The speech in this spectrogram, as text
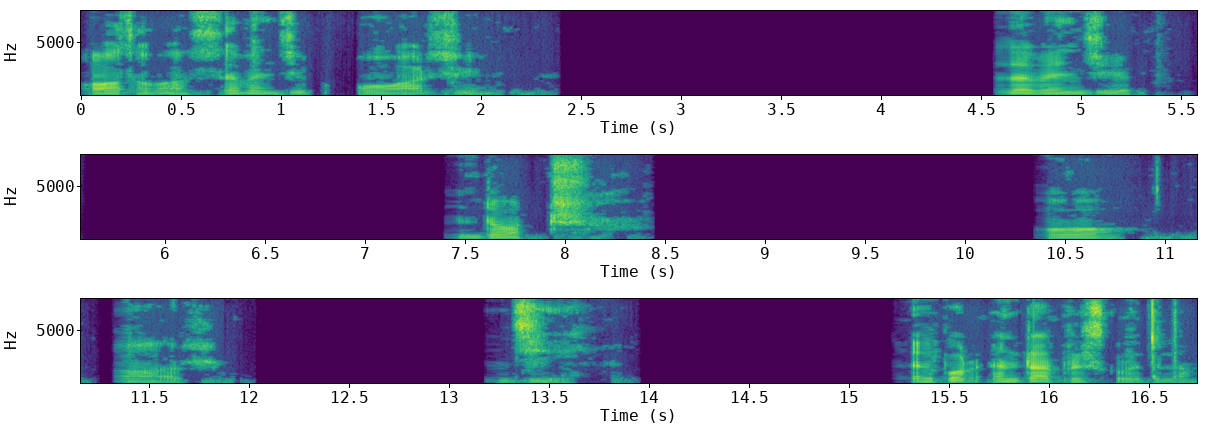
অথবা seven zip O R G seven zip dot O R G এরপর এন্টার প্রেস করে দিলাম।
